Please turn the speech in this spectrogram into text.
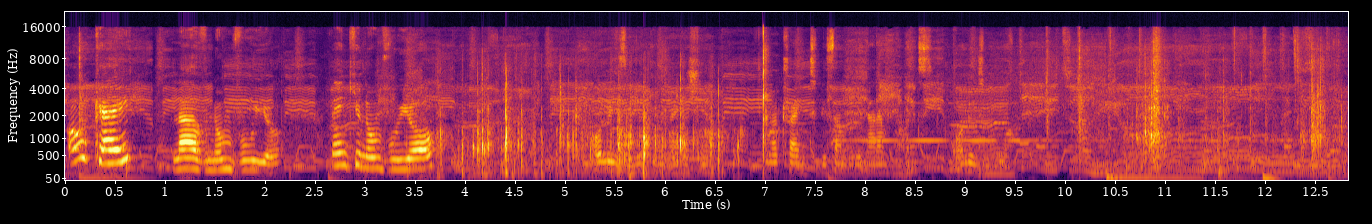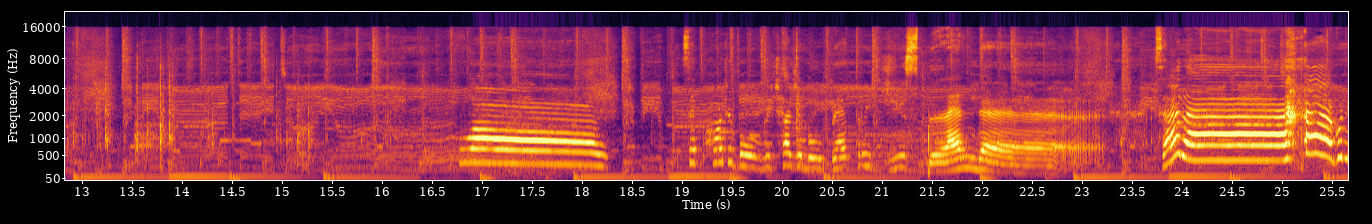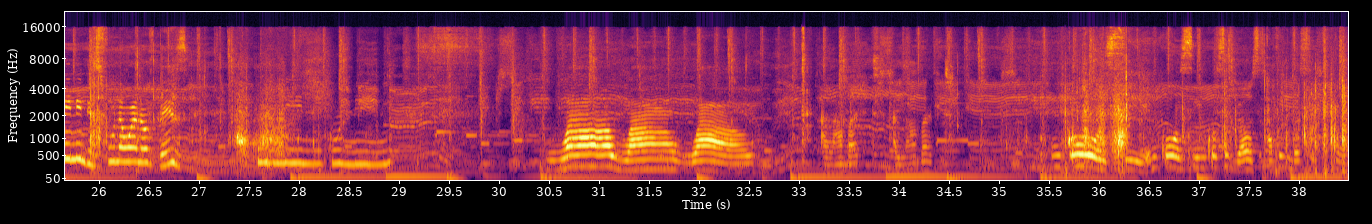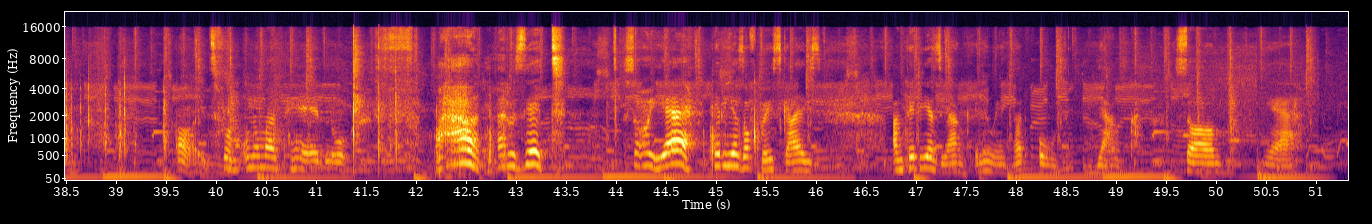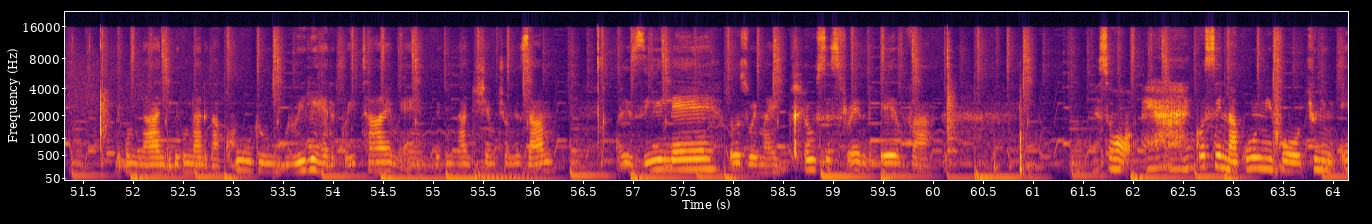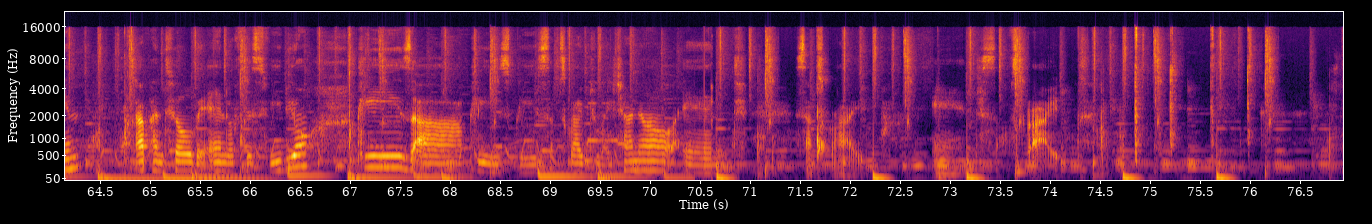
Okay. Love Nomvuyo. Thank you, Nomvuyo. I'm always. Not trying to be somebody that I'm not. Always real. Wow! It's a portable rechargeable battery juice blender. Ta-da! Kunini ndisifuna one of these. Kunini, kunini. Wow, wow, wow. I love I love it. Nkosi, Nkosi, Nkosi girls. I think this is from. Oh, it's from Unomapelo. Wow, that was it. So yeah, 30 years of grace, guys. I'm 30 years young, anyway, not old, young. So yeah. We really had a great time, and bekumnandi shemchomi zam. Zile, those were my closest friend ever. So yeah, Nkosi Nakuni for tuning in up until the end of this video. Please, uh, please, please subscribe to my channel and subscribe and subscribe.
